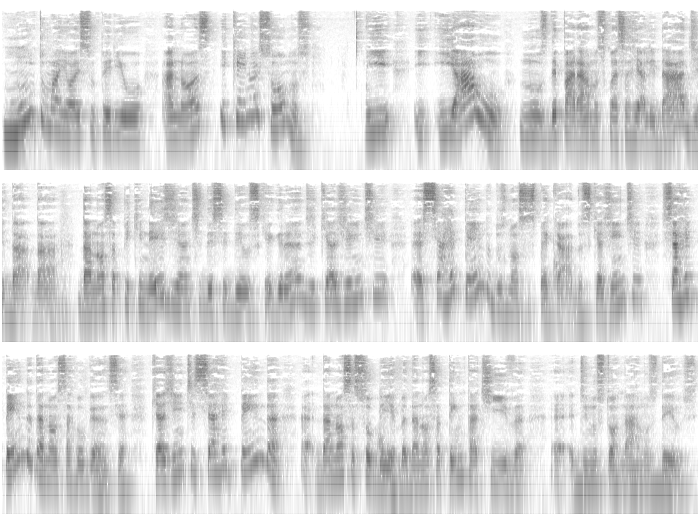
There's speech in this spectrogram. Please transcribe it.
muito maior e superior a nós e quem nós somos. E, e, e, ao nos depararmos com essa realidade da, da, da, nossa pequenez diante desse Deus que é grande, que a gente é, se arrependa dos nossos pecados, que a gente se arrependa da nossa arrogância, que a gente se arrependa é, da nossa soberba, da nossa tentativa é, de nos tornarmos Deus.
